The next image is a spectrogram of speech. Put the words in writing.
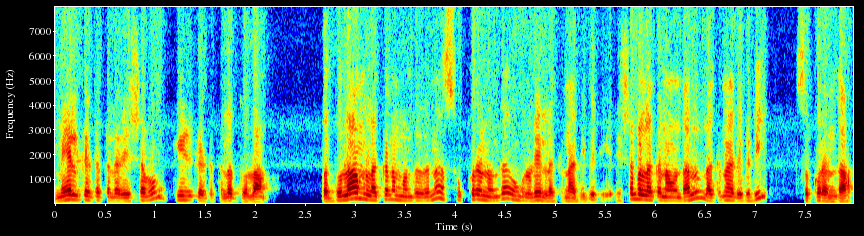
மேல் கட்டத்துல ரிஷபம் கீழ்கட்டத்துல துலாம். இப்ப துலாம் லக்னம் வந்ததுன்னா சுக்கிரன் வந்து உங்களுடைய லக்னாதிபதி. ரிஷப லக்னம் வந்தாலும் லக்னாதிபதி சுக்கரன் தான்.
